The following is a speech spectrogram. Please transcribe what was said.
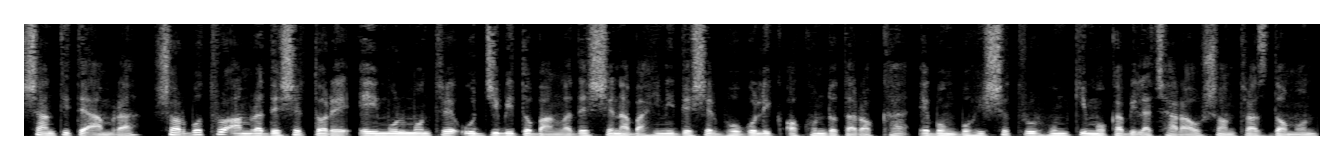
শান্তিতে আমরা, সর্বত্র আমরা দেশের তরে এই মূলমন্ত্রে উজ্জীবিত বাংলাদেশ সেনাবাহিনী দেশের ভৌগোলিক অখণ্ডতা রক্ষা এবং বহিষ্যত্রুর হুমকি মোকাবিলা ছাড়াও সন্ত্রাস দমন,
